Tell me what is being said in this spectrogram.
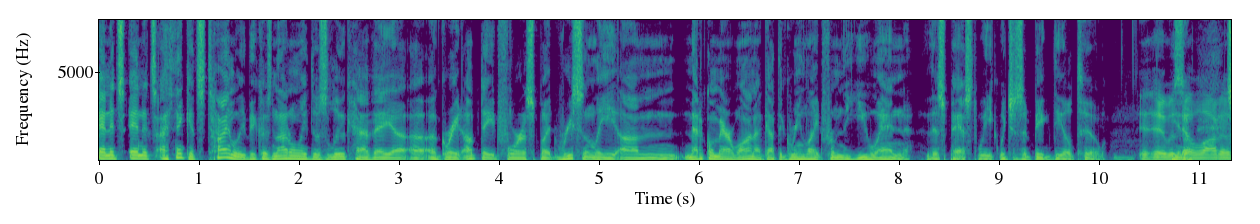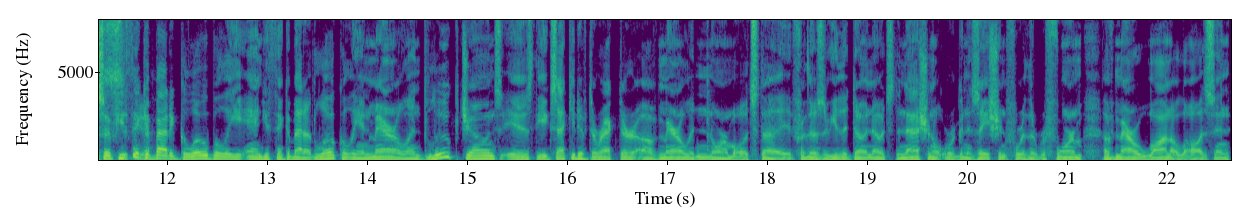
And it's and it's I think it's timely because not only does Luke have a a, a great update for us, but recently um, medical marijuana got the green light from the UN this past week, which is a big deal too. it, it was You know, a lot of. So if you think yeah. about it globally and you think about it locally in Maryland, Luke Jones is the executive director of Maryland NORML. It's the for those of you that don't know, it's the National Organization for the Reform of Marijuana Laws. And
